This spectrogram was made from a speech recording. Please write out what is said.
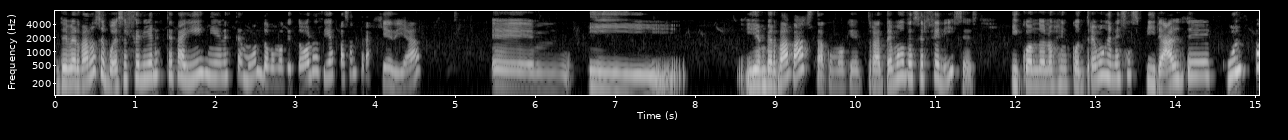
de verdad no se puede ser feliz en este país ni en este mundo, como que todos los días pasan tragedias y, y en verdad basta, como que tratemos de ser felices y cuando nos encontremos en esa espiral de culpa,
